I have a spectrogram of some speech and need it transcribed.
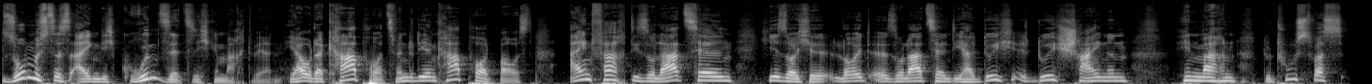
So müsste es eigentlich grundsätzlich gemacht werden. Ja, oder Carports. Wenn du dir einen Carport baust, einfach die Solarzellen, hier solche Leute, äh, Solarzellen, die halt durch, durchscheinen, hinmachen. Du tust was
